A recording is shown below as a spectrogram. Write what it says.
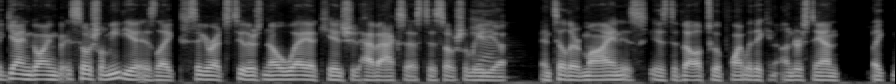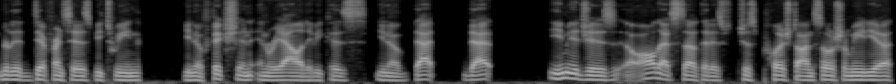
again, going social media is like cigarettes too. There's no way a kid should have access to social media until their mind is is developed to a point where they can understand like really the differences between you know fiction and reality because you know that that images all that stuff that is just pushed on social media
